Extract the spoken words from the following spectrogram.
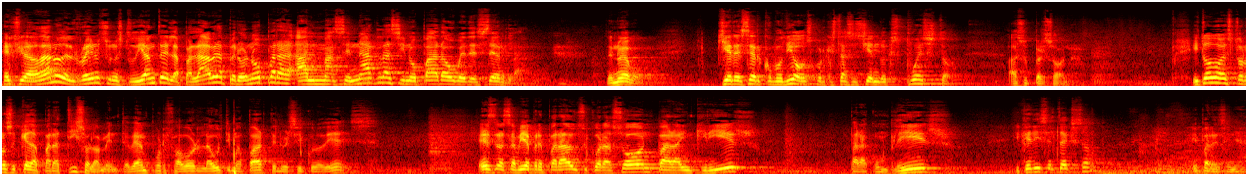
El ciudadano del reino es un estudiante de la palabra, pero no para almacenarla, sino para obedecerla. De nuevo, quiere ser como Dios porque estás siendo expuesto a su persona. Y todo esto no se queda para ti solamente. Vean por favor la última parte del versículo 10. Esdras había preparado en su corazón para inquirir, para cumplir. ¿Y qué dice el texto? Y para enseñar.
